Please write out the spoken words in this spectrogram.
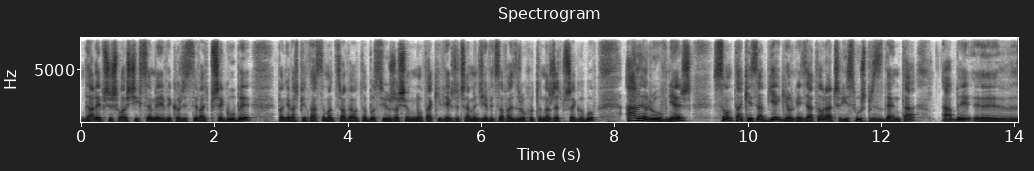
Dalej w przyszłości chcemy wykorzystywać przeguby, ponieważ 15-metrowe autobusy już osiągną taki wiek, że trzeba będzie wycofać z ruchu, to na rzecz przegubów, ale również są takie zabiegi organizatora, czyli służb prezydenta, aby yy,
